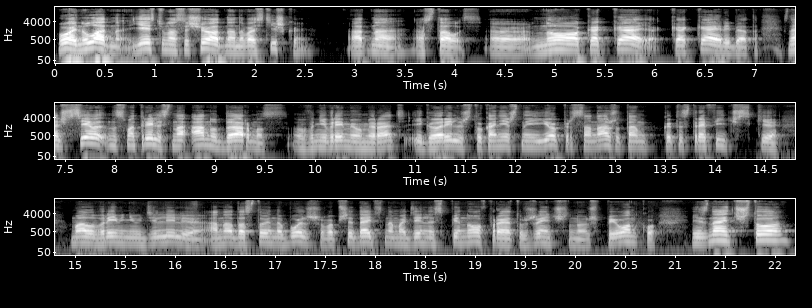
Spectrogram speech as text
Ой, ну ладно, есть у нас еще одна новостишка. Одна осталась. Э, Но какая, какая, ребята. Значит, все насмотрелись на Анну Дармас в «Не время умирать» и говорили, что, конечно, ее персонажу там катастрофически мало времени уделили, она достойна больше. Вообще дайте нам отдельный спин про эту женщину, шпионку. И знаете что?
